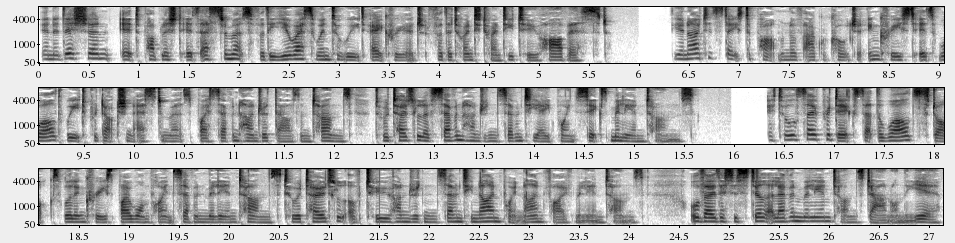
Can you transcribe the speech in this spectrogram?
In addition, it published its estimates for the US winter wheat acreage for the 2022 harvest. The United States Department of Agriculture increased its world wheat production estimates by 700,000 tonnes to a total of 778.6 million tonnes. It also predicts that the world's stocks will increase by 1.7 million tonnes to a total of 279.95 million tonnes, although this is still 11 million tonnes down on the year.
